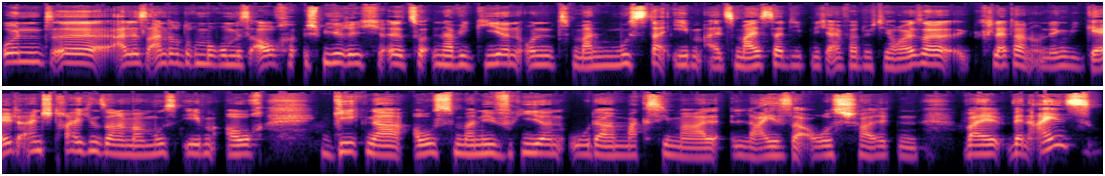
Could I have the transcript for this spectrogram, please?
und äh, alles andere drumherum ist auch schwierig äh, zu navigieren und man muss da eben als Meisterdieb nicht einfach durch die Häuser klettern und irgendwie Geld einstreichen, sondern man muss eben auch Gegner ausmanövrieren oder maximal leise ausschalten, weil wenn eins,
